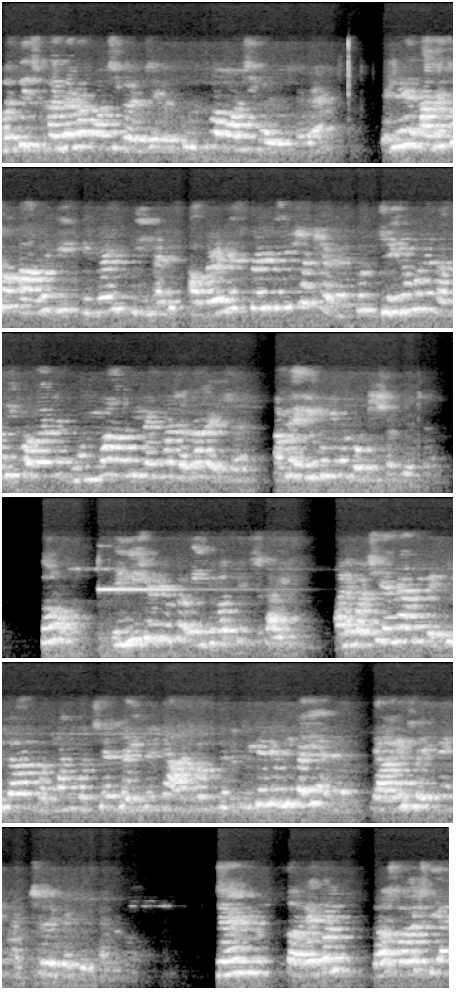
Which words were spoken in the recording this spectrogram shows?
બધી જ ઘરમાં પહોંચી ગયું છે સ્કૂલ્સમાં પહોંચી ગયું છે right? એટલે હવે જો આવે એક ઇવેન્ટથી એટલીસ્ટ અવેરનેસ સ્પ્રેડ કરી શકીએ ને તો જે લોકોને નથી ખબર કે ભૂલમાં આપણી લાઈફમાં જતા રહે છે આપણે એ લોકોને પણ રોકી શકીએ છીએ તો ઇનિશિયેટિવ તો એક દિવસથી જ થાય અને પછી એને આપણે રેગ્યુલર બધાની વચ્ચે જઈ જઈને આઠ વખતે રિપીટેટિવલી કહીએ ને, ત્યારે જઈને એકચ્યુઅલ ઇફેક્ટિવ થાય જેમ સરે પણ દસ વર્ષથી આ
